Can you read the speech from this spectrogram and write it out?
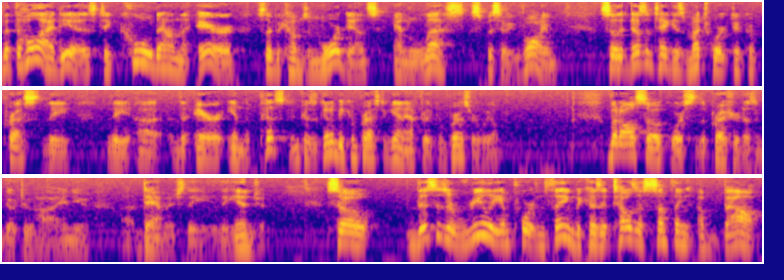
But the whole idea is to cool down the air so it becomes more dense and less specific volume. So it doesn't take as much work to compress the, the, uh, the air in the piston because it's going to be compressed again after the compressor wheel but also, of course, the pressure doesn't go too high and you uh, damage the, the engine. So this is a really important thing because it tells us something about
